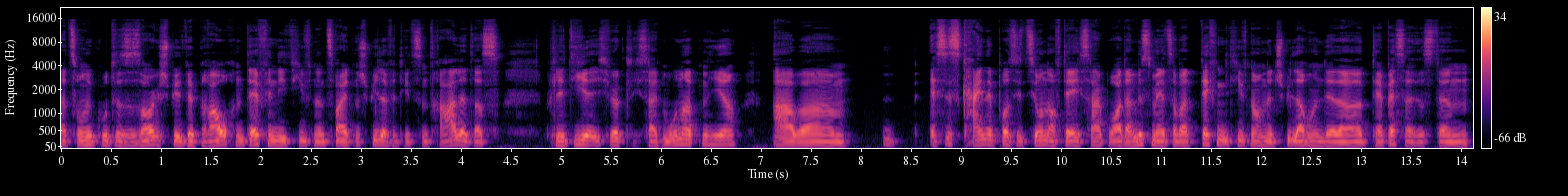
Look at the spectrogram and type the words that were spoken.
Er hat so eine gute Saison gespielt. Wir brauchen definitiv einen zweiten Spieler für die Zentrale. Das plädiere ich wirklich seit Monaten hier. Aber es ist keine Position, auf der ich sage, boah, da müssen wir jetzt aber definitiv noch einen Spieler holen, der da, der besser ist. Denn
